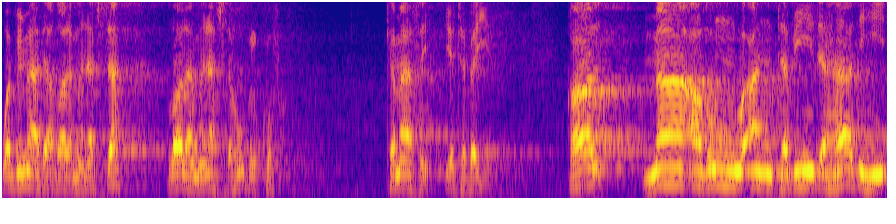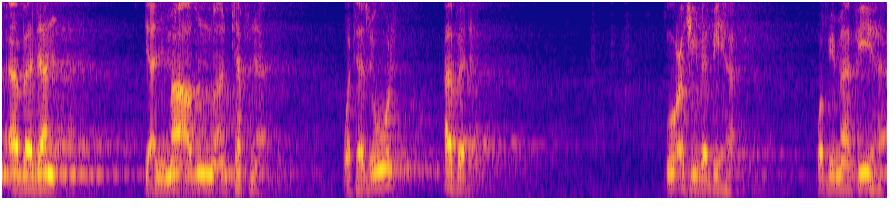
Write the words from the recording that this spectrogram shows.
وبماذا ظلم نفسه؟ ظلم نفسه بالكفر كما سيتبين. قال ما أظن أن تبيد هذه أبدا. يعني ما أظن أن تفنى وتزول أبدا. أعجب بها وبما فيها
